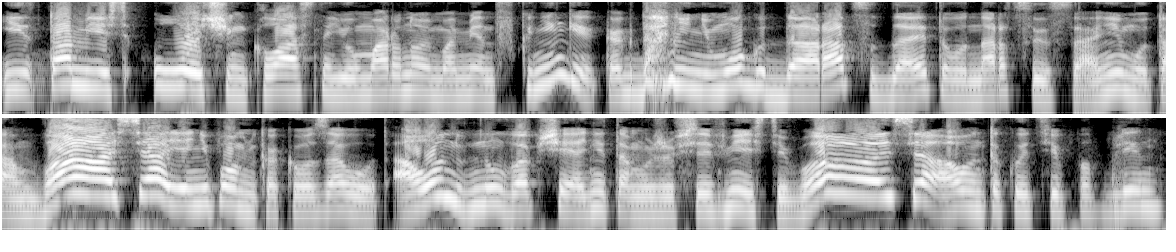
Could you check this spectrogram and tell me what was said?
И там есть очень классный юморной момент в книге, когда они не могут доораться до этого нарцисса. Они ему там «Вася!» Я не помню, как его зовут. А он, ну, вообще, они там уже все вместе «Вася!» А он такой, типа, блин,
